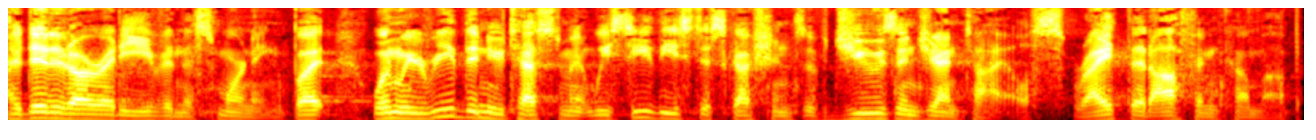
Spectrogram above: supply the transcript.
I did it already even this morning, but when we read the New Testament, we see these discussions of Jews and Gentiles, right, that often come up.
